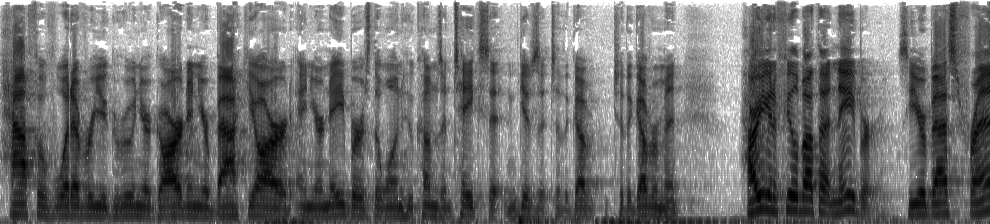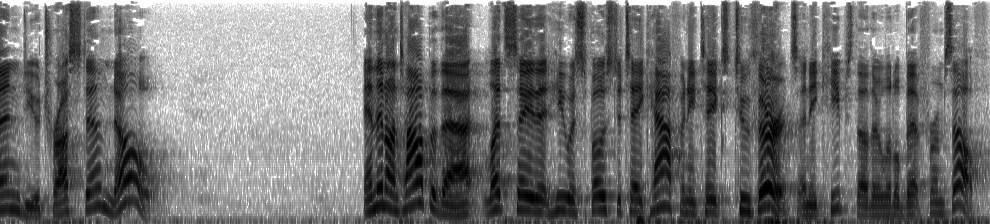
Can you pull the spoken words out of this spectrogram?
half of whatever you grew in your garden, your backyard, and your neighbor is the one who comes and takes it and gives it to the gov- to the government. How are you going to feel about that neighbor? Is he your best friend? Do you trust him? No. And then on top of that, let's say that he was supposed to take half and he takes two thirds and he keeps the other little bit for himself.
